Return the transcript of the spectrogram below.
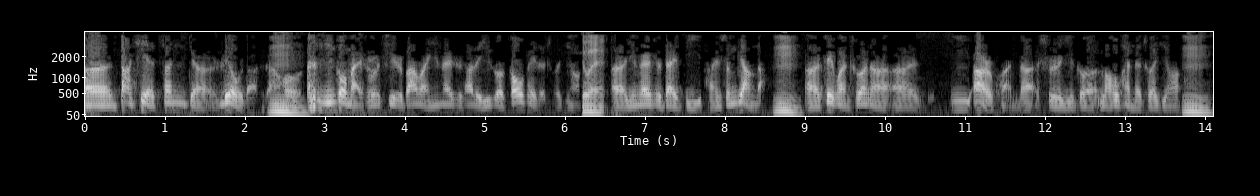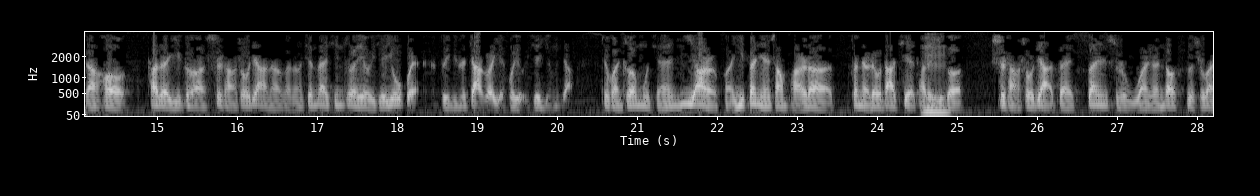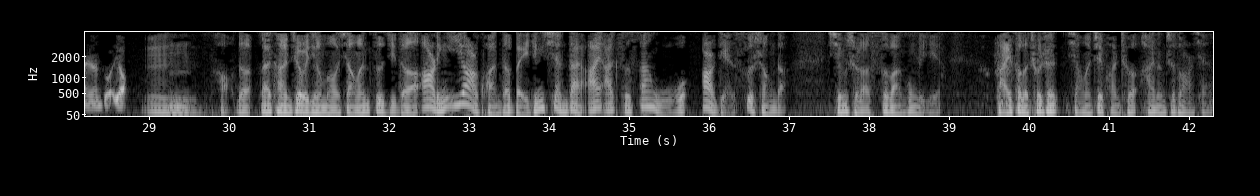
呃，大切三点六的，然后、嗯 您购买时候七十八万，应该是它的一个高配的车型，对，呃，应该是带底盘升降的。嗯呃，这款车呢，呃，一二款的是一个老款的车型，嗯然后它的一个市场售价呢，可能现在新车也有一些优惠，对您的价格也会有一些影响。这款车目前一二款一三年上牌的三点六大切，它的一个市场售价在三十五万元到四十万元左右。嗯，好的，来看这位听众朋友想问自己的二零一二款的北京现代 iX 三五二点四升的，行驶了四万公里，白色的车身，想问这款车还能值多少钱？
